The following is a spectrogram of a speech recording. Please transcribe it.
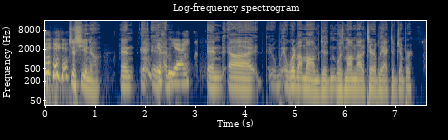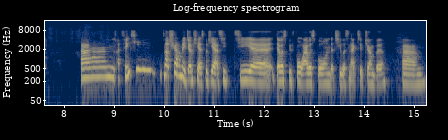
Just you know. And uh, Just, uh, yeah. and uh, what about mom? Did was mom not a terribly active jumper? Um, I think she not sure how many jumps she has, but yeah, she she uh, that was before I was born that she was an active jumper. Um,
